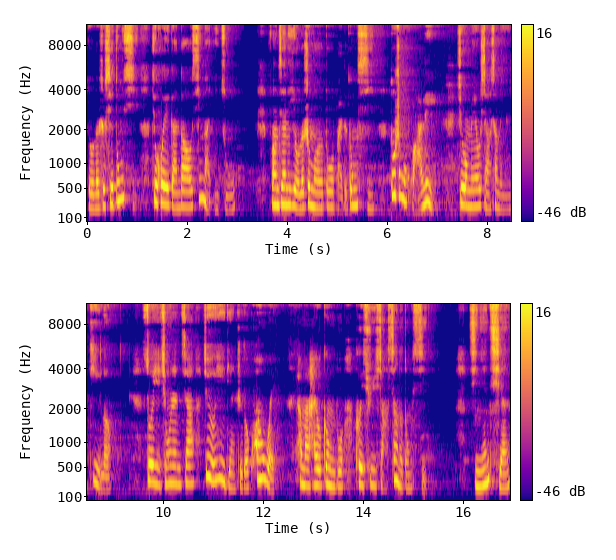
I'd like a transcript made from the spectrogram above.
有了这些东西就会感到心满意足。房间里有了这么多摆的东西，都这么华丽，就没有想象的余地了。所以穷人家就有一点值得宽慰，他们还有更多可以去想象的东西。几年前，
